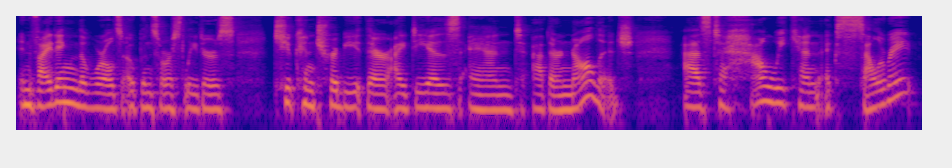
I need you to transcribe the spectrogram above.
inviting the world's open source leaders to contribute their ideas and uh, their knowledge as to how we can accelerate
